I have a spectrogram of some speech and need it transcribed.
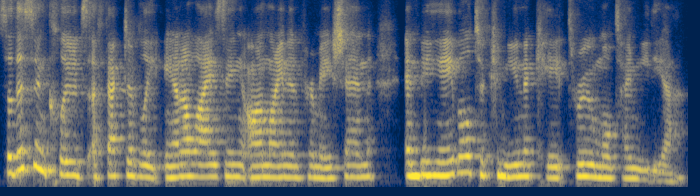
So this includes effectively analyzing online information and being able to communicate through multimedia.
